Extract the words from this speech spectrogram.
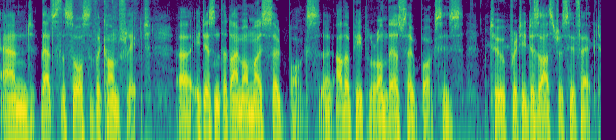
and that's the source of the conflict. Uh, it isn't that I'm on my soapbox. Uh, other people are on their soapboxes to a pretty disastrous effect.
